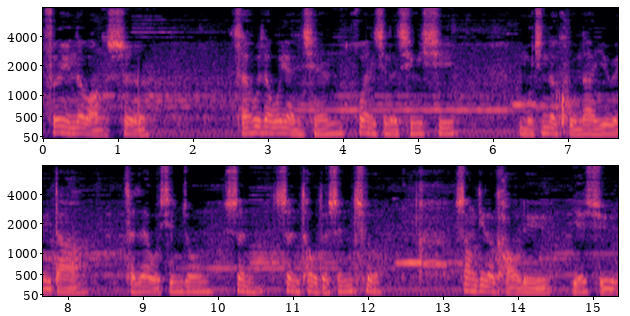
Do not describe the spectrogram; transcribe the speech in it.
纷纭的往事才会在我眼前幻现的清晰，母亲的苦难与伟大才在我心中渗渗透的深彻。上帝的考虑也许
